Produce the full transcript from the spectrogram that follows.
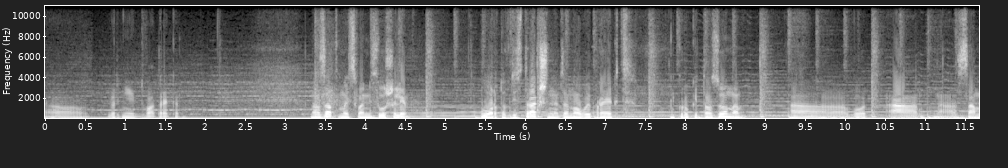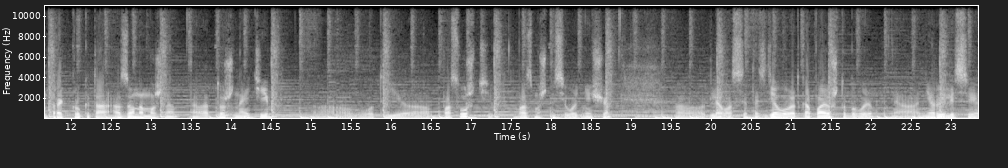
а, вернее два трека назад мы с вами слушали World of Destruction, это новый проект Крукет Озона. А, вот. А, а сам трек Крукета Озона можно а, тоже найти а, вот, и а, послушать. Возможно, сегодня еще а, для вас это сделаю, откопаю, чтобы вы а, не рылись и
